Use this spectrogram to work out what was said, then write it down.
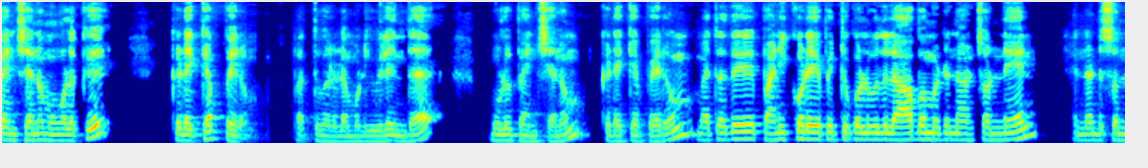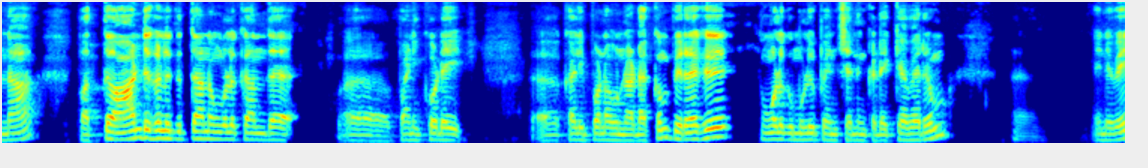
பென்ஷனும் உங்களுக்கு கிடைக்கப்பெறும் பெறும். 10 வருட முடிவில் இந்த முழு பென்ஷனும் கிடைக்கப்பெறும் மற்றது பணிக்கொடையை பெற்றுக்கொள்வது லாபம் என்று நான் சொன்னேன். என்னென்று சொன்னால் பத்து ஆண்டுகளுக்கு தான் உங்களுக்கு அந்த பனிக்கொடை பணிக்கொடை நடக்கும். பிறகு உங்களுக்கு முழு பென்ஷனும் கிடைக்க வரும். எனவே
